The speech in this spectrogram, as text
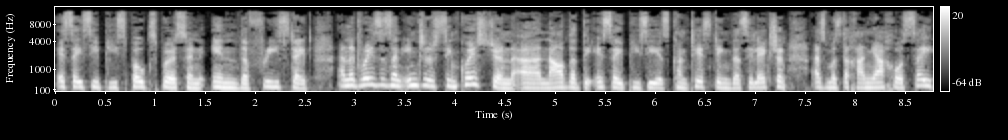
SACP spokesperson in the Free State. And it raises an interesting question uh, now that the SAPC is contesting this election. As Mr. Kganyago say,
